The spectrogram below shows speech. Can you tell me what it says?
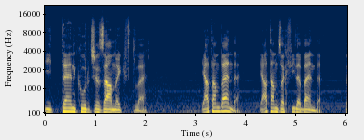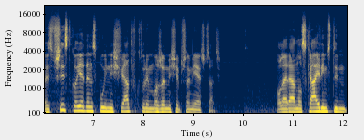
I ten kurczę zamek w tle. Ja tam będę. Ja tam za chwilę będę. To jest wszystko jeden spójny świat, w którym możemy się przemieszczać. Cholera, no Skyrim z tym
